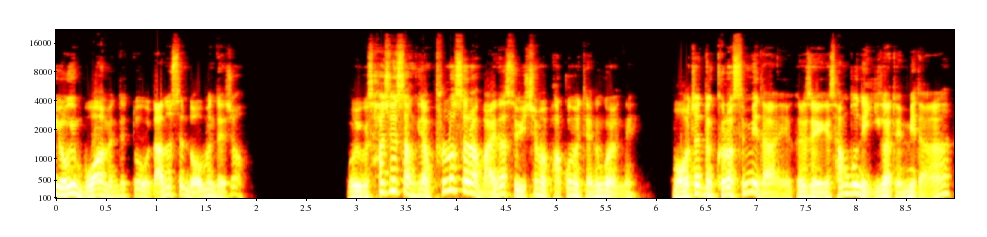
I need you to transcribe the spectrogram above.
여기 뭐 하면 돼? 또 나눗셈 넣으면 되죠? 뭐 이거 사실상 그냥 플러스랑 마이너스 위치만 바꾸면 되는 거였네? 뭐 어쨌든 그렇습니다. 예, 그래서 이게 3분의 2가 됩니다.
